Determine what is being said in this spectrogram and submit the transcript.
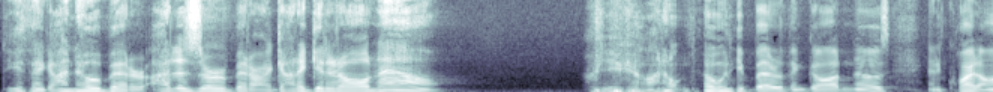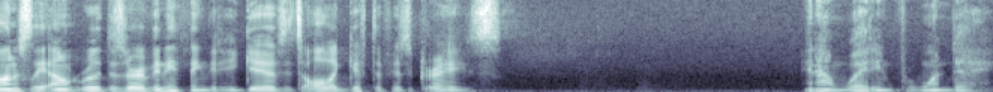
Do you think, I know better, I deserve better, I got to get it all now? Or do you go, I don't know any better than God knows, and quite honestly, I don't really deserve anything that He gives. It's all a gift of His grace. And I'm waiting for one day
